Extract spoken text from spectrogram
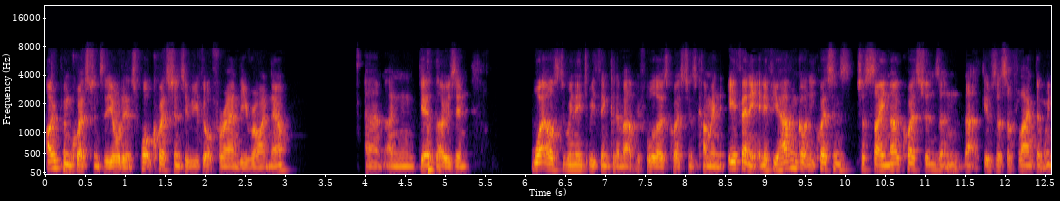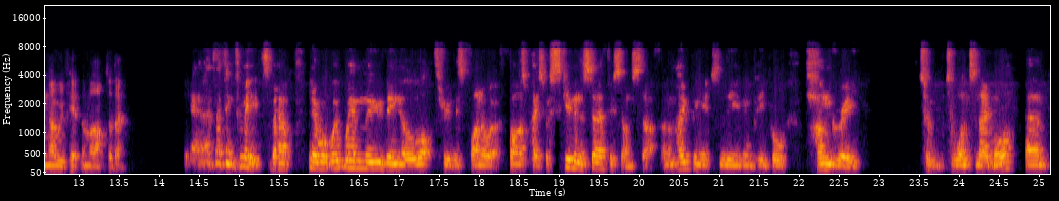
open question to the audience. What questions have you got for Andy right now? Um, and get those in. What else do we need to be thinking about before those questions come in, if any? And if you haven't got any questions, just say no questions, and that gives us a flag that we know we've hit the mark today. Yeah, I think for me, it's about, you know, we're, moving a lot through this funnel at a fast pace. We're skimming the surface on stuff, and I'm hoping it's leaving people hungry to, to want to know more. Um,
